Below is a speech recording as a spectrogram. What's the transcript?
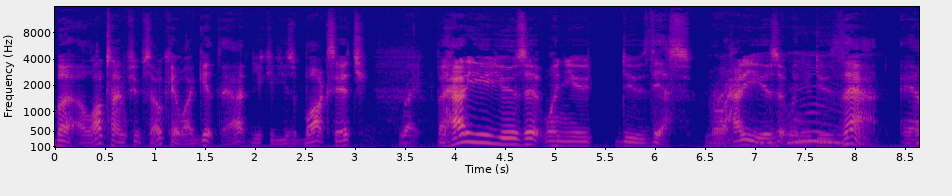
but a lot of times people say, okay, well, I get that. You could use a box hitch. Right. But how do you use it when you do this? Or how do you use it when you do Mm. that? And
